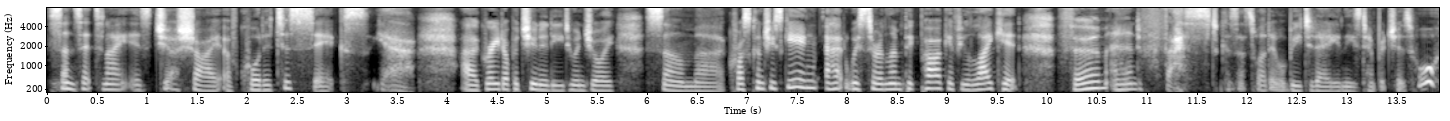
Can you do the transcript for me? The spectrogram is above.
Sunset tonight is just shy of quarter to six. Yeah. A great opportunity to enjoy some uh, cross country skiing at Whistler Olympic Park if you like it firm and fast, because that's what it will be today in these temperatures. Whew.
